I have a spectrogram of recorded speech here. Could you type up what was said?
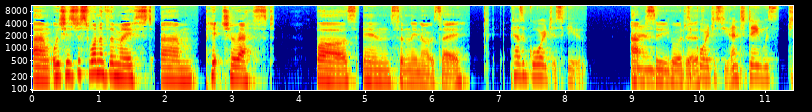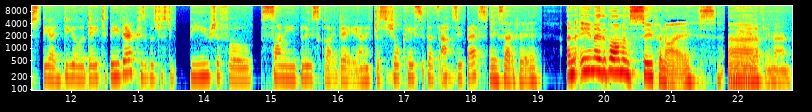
um, which is just one of the most um, picturesque bars in St Helena, I would say. It has a gorgeous view. Absolutely It's gorgeous. a gorgeous view. And today was just the ideal day to be there because it was just a beautiful, sunny, blue sky day and it just showcased it at its absolute best. Exactly. And you know, the barman's super nice. Really Uh, lovely man.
